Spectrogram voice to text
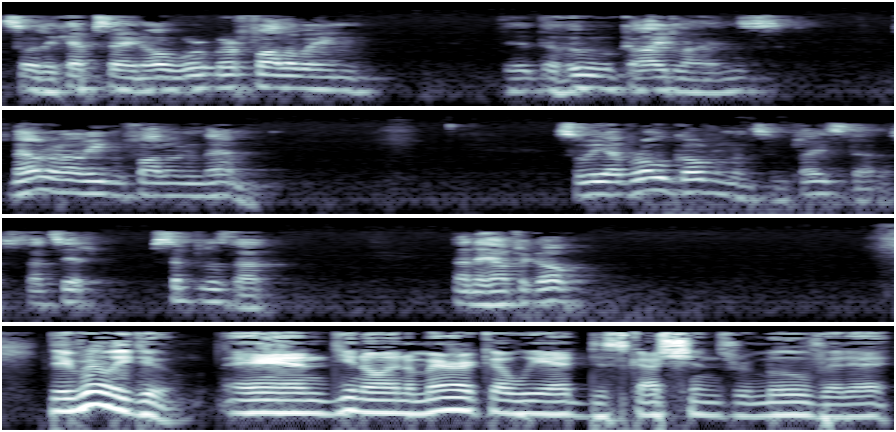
So they kept saying, oh, we're, we're following the, the WHO guidelines. Now they're not even following them. So we have rogue governments in place, Dennis. That's it. Simple as that. And they have to go. They really do. And, you know, in America, we had discussions remove it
